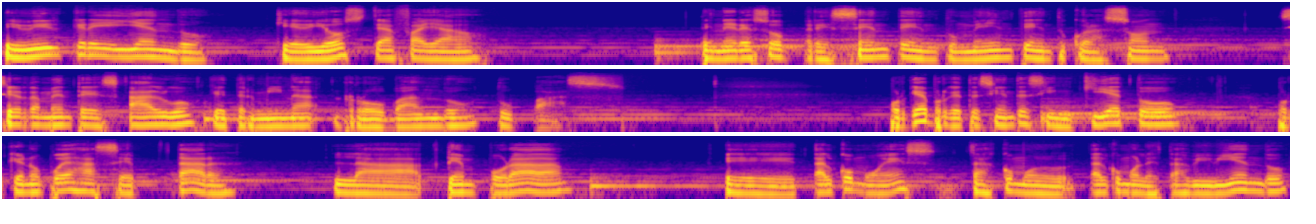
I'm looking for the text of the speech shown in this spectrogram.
Vivir creyendo que Dios te ha fallado, tener eso presente en tu mente, en tu corazón, ciertamente es algo que termina robando tu paz. ¿Por qué? Porque te sientes inquieto, porque no puedes aceptar la temporada eh, tal como es, tal como, tal como le estás viviendo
